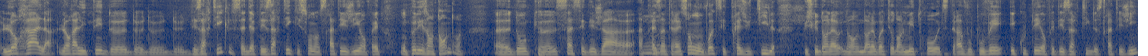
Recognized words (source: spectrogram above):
l'oral, l'oralité de, de, de, des articles, c'est-à-dire que les articles qui sont dans stratégie, en fait, on peut les entendre. Euh, donc euh, ça c'est déjà euh, très mhm. intéressant. On voit que c'est très utile puisque dans la, dans, dans, la voiture, dans le métro, etc. Vous pouvez écouter en fait des articles de stratégie.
